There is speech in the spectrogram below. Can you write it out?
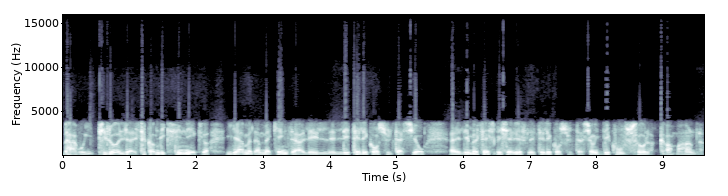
Ben oui. Puis là, c'est comme les cliniques. Là. Hier, Mme McCain disait ah, les, les, les téléconsultations, euh, les médecins spécialistes, les téléconsultations, ils découvrent ça, là, commande. Là.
